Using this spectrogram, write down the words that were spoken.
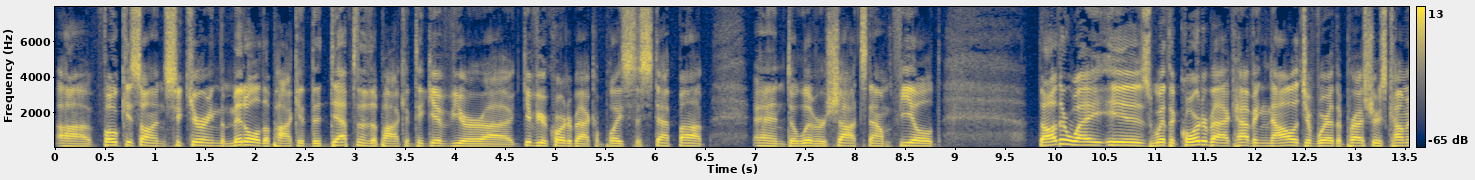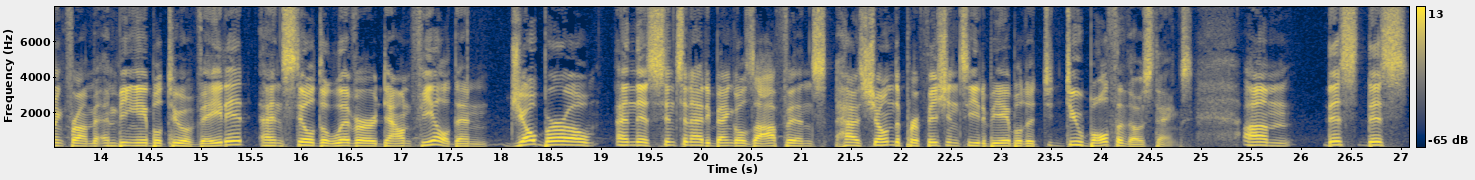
Uh, focus on securing the middle of the pocket, the depth of the pocket, to give your uh, give your quarterback a place to step up and deliver shots downfield. The other way is with a quarterback having knowledge of where the pressure is coming from and being able to evade it and still deliver downfield. And Joe Burrow and this Cincinnati Bengals offense has shown the proficiency to be able to do both of those things. Um, this this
